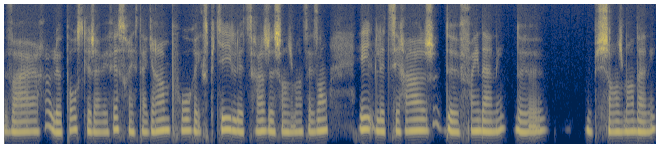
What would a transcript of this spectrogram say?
vers le post que j'avais fait sur Instagram pour expliquer le tirage de changement de saison et le tirage de fin d'année, de changement d'année,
